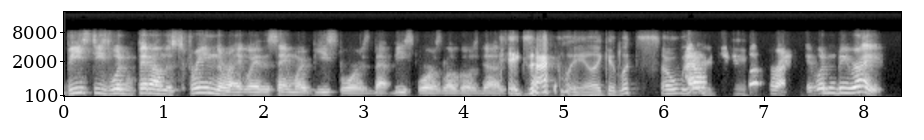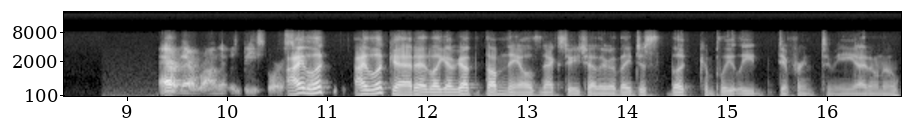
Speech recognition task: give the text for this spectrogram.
Beasties wouldn't fit on the screen the right way, the same way Beast Wars that Beast Wars logos does. Exactly. Like it looks so I don't weird. me. Right, it wouldn't be right. They're, they're wrong. It was Beast Wars. I look I look at it like I've got thumbnails next to each other. They just look completely different to me. I don't know.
